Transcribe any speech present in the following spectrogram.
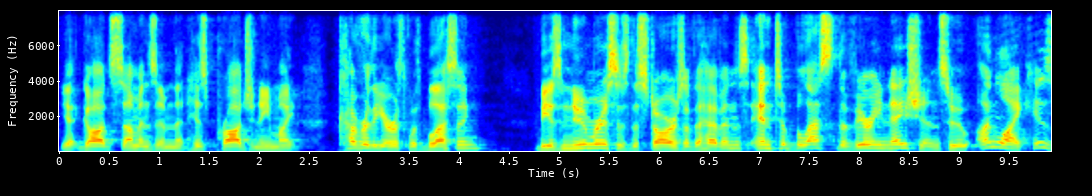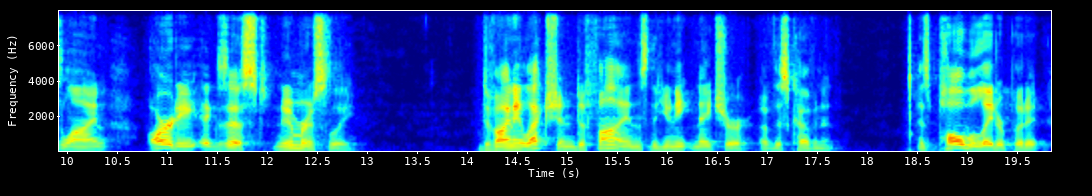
Yet God summons him that his progeny might cover the earth with blessing, be as numerous as the stars of the heavens, and to bless the very nations who, unlike his line, already exist numerously. Divine election defines the unique nature of this covenant. As Paul will later put it,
